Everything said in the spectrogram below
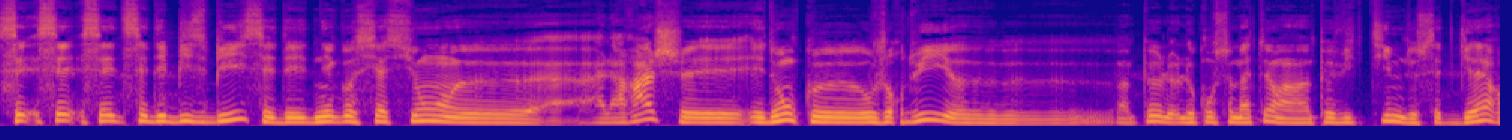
c'est- des bisbis, c'est des négociations euh, à l'arrache, et, donc euh, aujourd'hui, euh, un peu le, consommateur est un peu victime de cette guerre,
